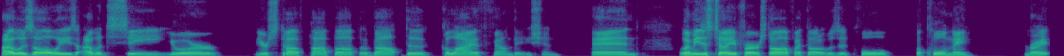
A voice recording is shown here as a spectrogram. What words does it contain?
I was always I would see your your stuff pop up about the Goliath Foundation. And let me just tell you first off, I thought it was a cool a cool name, right?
